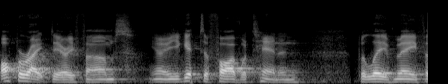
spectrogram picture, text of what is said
operate dairy farms, you know, you get to five or 10 and believe me, for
